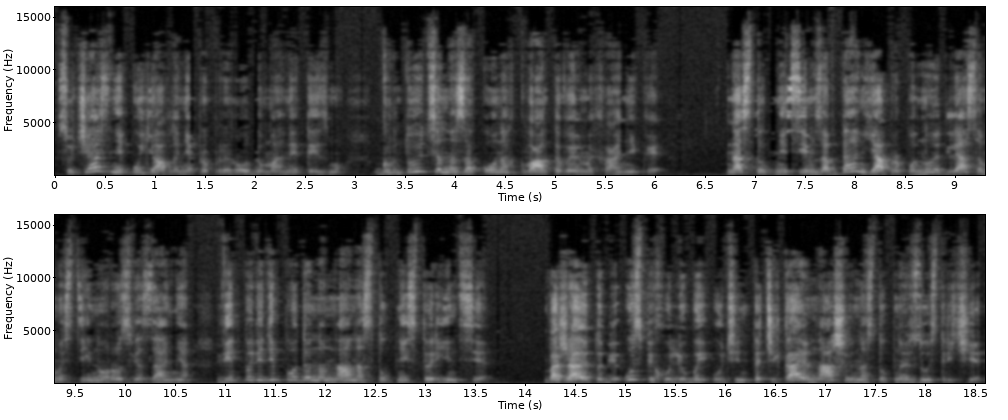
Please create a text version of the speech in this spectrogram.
Сучасні уявлення про природу магнетизму ґрунтуються на законах квантової механіки. Наступні сім завдань я пропоную для самостійного розв'язання. Відповіді подано на наступній сторінці. Бажаю тобі успіху, любий учень, та чекаю нашої наступної зустрічі.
